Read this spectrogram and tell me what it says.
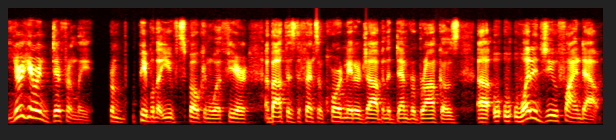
you're hearing differently from people that you've spoken with here about this defensive coordinator job in the Denver Broncos. Uh, what did you find out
